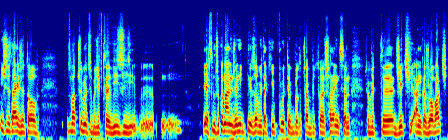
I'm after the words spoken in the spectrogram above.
mi się zdaje, że to zobaczymy, co będzie w telewizji. Y, ja jestem przekonany, że nikt nie zrobi takiej płyty, bo to trzeba być trochę szaleńcem, żeby te dzieci angażować.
